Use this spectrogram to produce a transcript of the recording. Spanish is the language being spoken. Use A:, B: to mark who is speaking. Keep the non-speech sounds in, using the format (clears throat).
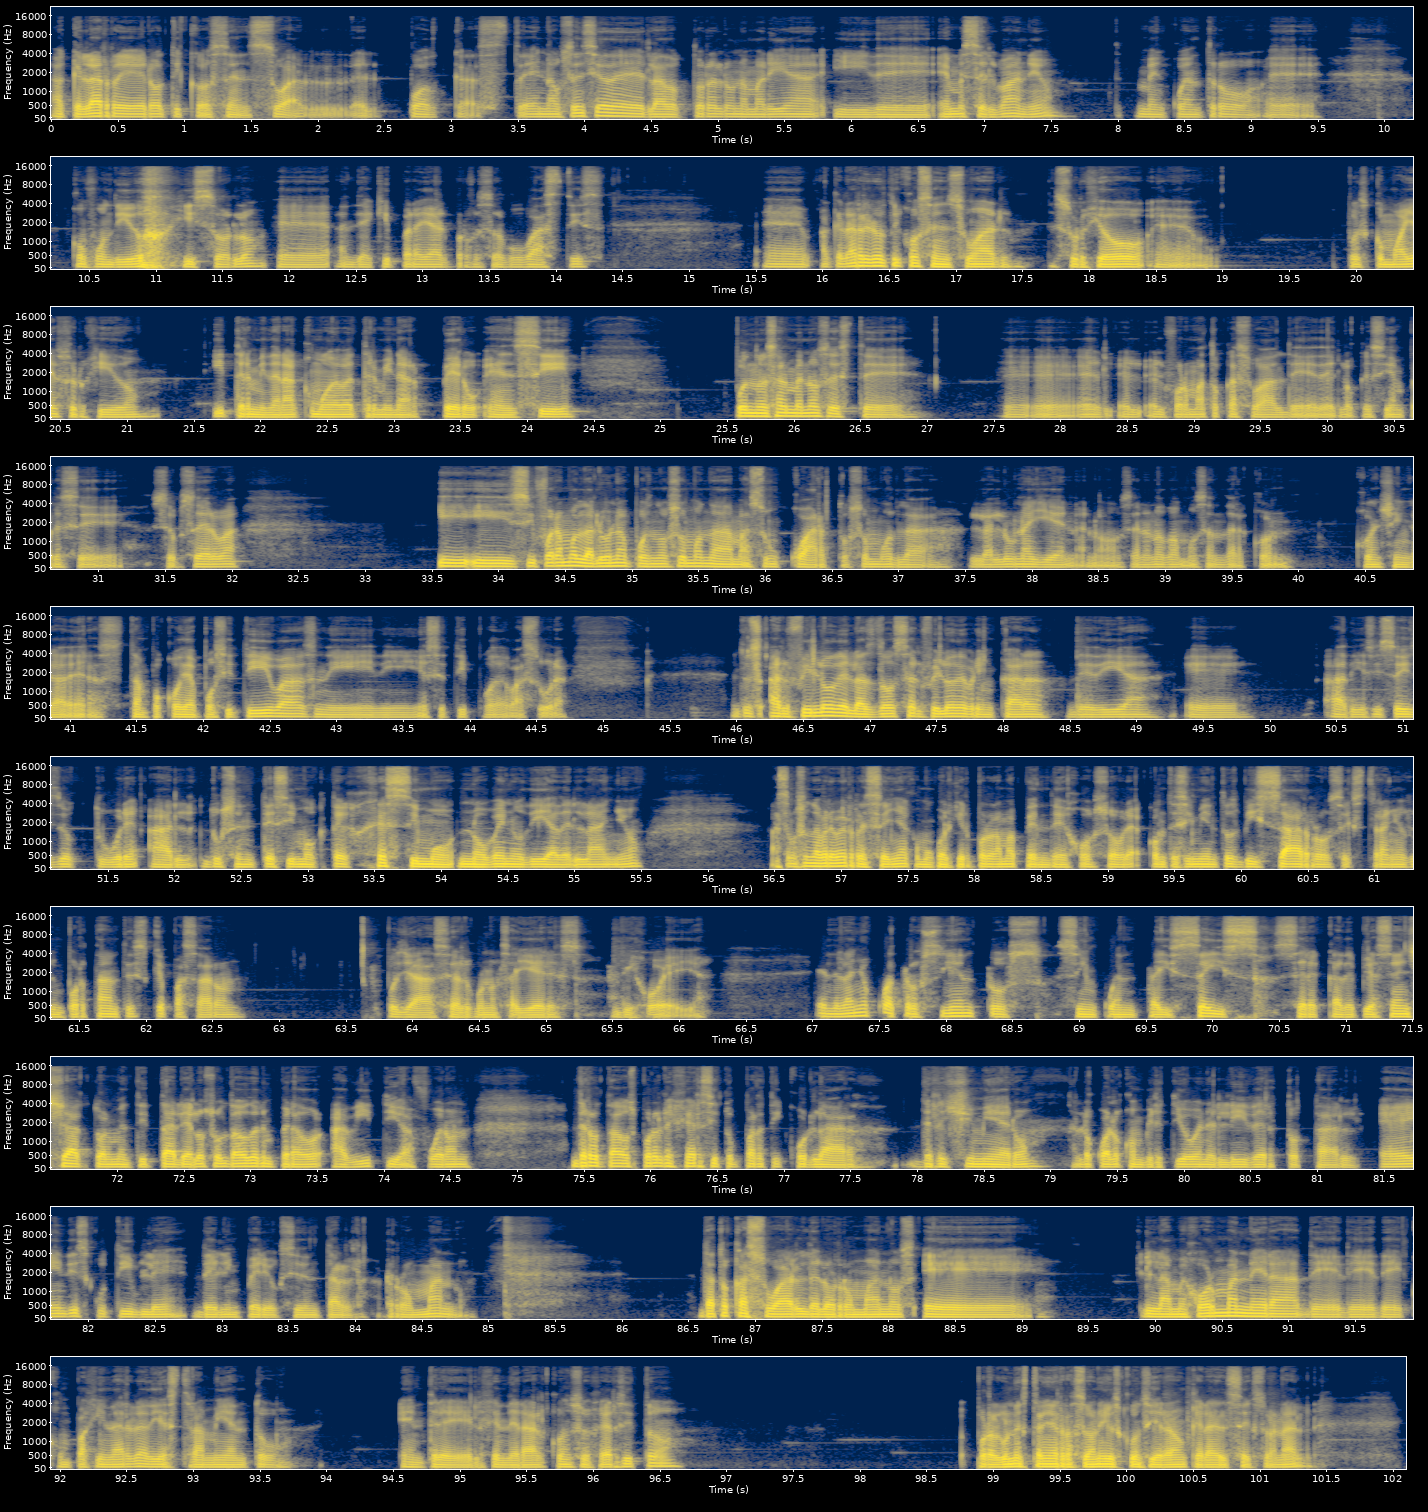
A: Aquelarre erótico sensual, el podcast. En ausencia de la doctora Luna María y de M. Silvanio, me encuentro eh, confundido (laughs) y solo. eh, de aquí para allá el profesor Bubastis. Eh, Aquelarre erótico sensual surgió eh, pues como haya surgido y terminará como debe terminar, pero en sí, pues no es al menos este eh, el, el- formato casual de, de lo que siempre se, se observa. Y, y si fuéramos la luna, pues no somos nada más un cuarto, somos la, la luna llena, ¿no? O sea, no nos vamos a andar con, con chingaderas, tampoco diapositivas ni, ni ese tipo de basura. Entonces, al filo de las 12, al filo de brincar de día eh, a 16 de octubre al ducentésimo octagésimo noveno día del año, hacemos una breve reseña, como cualquier programa pendejo, sobre acontecimientos bizarros, extraños o importantes que pasaron, pues ya hace algunos ayeres, dijo ella. En el año 456, cerca de Piacenza, actualmente Italia, los soldados del emperador Avitia fueron derrotados por el ejército particular de Ricimiero, lo cual lo convirtió en el líder total e indiscutible del imperio occidental romano. Dato casual de los romanos, eh, la mejor manera de, de- compaginar el adiestramiento entre el general con su ejército, por alguna extraña razón ellos consideraron que era el sexo anal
